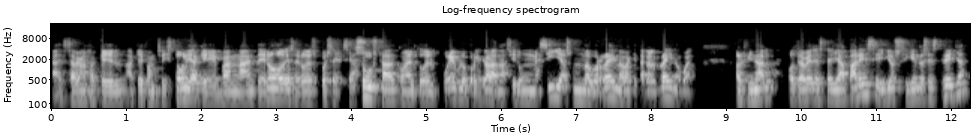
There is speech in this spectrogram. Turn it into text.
Ah, sabemos aquel, aquella famosa historia que van a Herodes, Herodes pues se, se, asusta con él todo el pueblo porque claro, ha nacido un Mesías, un nuevo rey, me va a quitar el reino. Bueno, al final otra vez la estrella aparece y ellos siguiendo esa estrella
